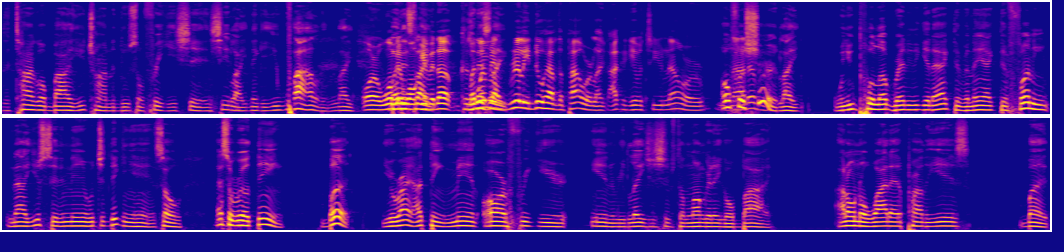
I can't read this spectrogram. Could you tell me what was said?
the time go by, you trying to do some freaky shit, and she like, nigga, you wildin'. Like, or a woman won't like- give it up because women like- really do have the power. Like I could give it to you now, or oh, for ever. sure. Like when you pull up ready to get active, and they acting funny, now you're sitting there with your dick in your hand. So that's a real thing. But you're right. I think men are freakier in relationships the longer they go by. I don't know why that probably is, but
